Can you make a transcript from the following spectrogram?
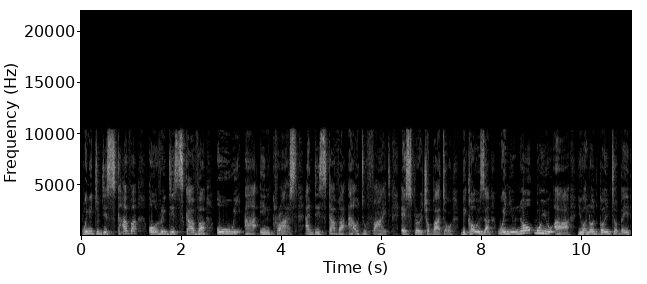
we need to discover or rediscover who we are in Christ and discover how to fight a spiritual battle. Because uh, when you know who you are, you are not going to be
